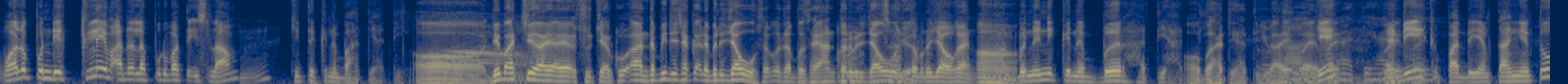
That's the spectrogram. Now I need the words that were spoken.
walaupun dia claim adalah perubatan Islam, Hmm. kita kena berhati-hati. Oh, dia baca ayat-ayat suci Al-Quran tapi dia cakap daripada jauh. Siapa siapa saya hantar daripada jauh je. Hantar daripada jauh kan. Ah. Ha, benda ni kena berhati-hati. Oh, berhati-hati. Baik, Ah, baik, okey? baik. Berhati-hati. Jadi Baik, kepada yang tanya tu,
